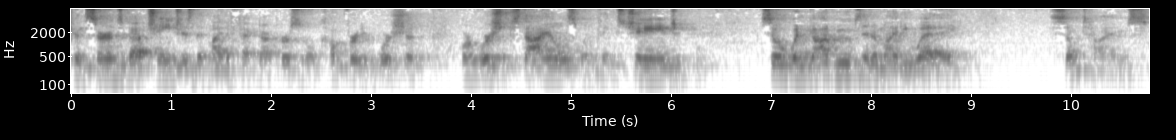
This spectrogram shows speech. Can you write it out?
concerns about changes that might affect our personal comfort in worship or worship styles when things change. So when god moves in a mighty way sometimes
